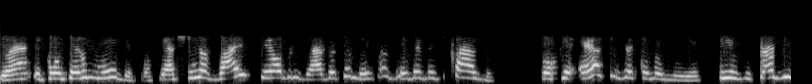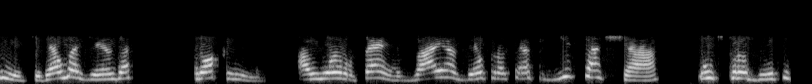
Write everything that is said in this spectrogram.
não é? o ponteiro muda, porque a China vai ser obrigada também a fazer o dever de casa. Porque essas economias, se os Estados Unidos tiver uma agenda pró-clima, a União Europeia vai haver o processo de taxar os produtos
